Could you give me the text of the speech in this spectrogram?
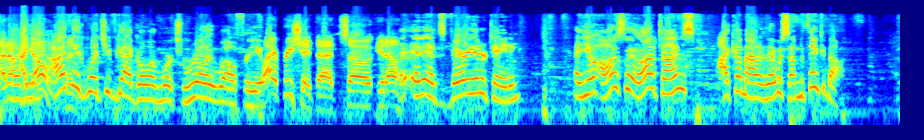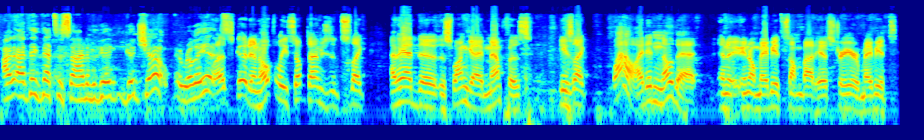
I don't. I, mean, don't. I think what you've got going works really well for you, well, I appreciate that. So you know, and it's very entertaining. And you know, honestly, a lot of times I come out of there with something to think about. I, I think that's a sign of a good good show. It really is. Well, that's good, and hopefully sometimes it's like I've had the, this one guy, Memphis. He's like, "Wow, I didn't know that," and you know maybe it's something about history, or maybe it's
